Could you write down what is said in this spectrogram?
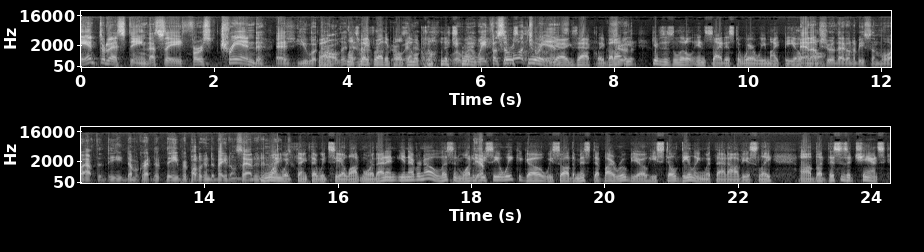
Interesting. That's a first trend, as you would well, call it. Let's wait for other polls, then we'll call it a trend. We'll, wait for some first more clue. trends. Yeah, exactly. But sure I, it gives us a little insight as to where we might be overall. And I'm sure there are going to be some more after the Democrat, the, the Republican debate on Saturday One night. would think that we'd see a lot more of that, and you never know. Listen, what did yep. we see a week ago? We saw the misstep by Rubio. He's still dealing with that, obviously, uh, but this is a chance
